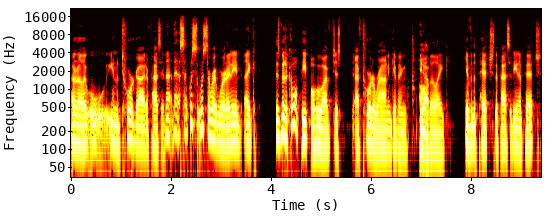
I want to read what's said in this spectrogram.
I don't know, like you know, tour guide of Pasadena. That's like, what's what's the right word? I need like. There's been a couple people who I've just I've toured around and given all Yeah. the like given the pitch, the Pasadena pitch.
